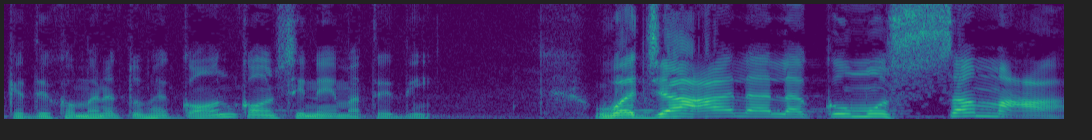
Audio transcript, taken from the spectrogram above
کہ دیکھو میں نے تمہیں کون کون سی نعمتیں دیں۔ وجعل لکم السمع۔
